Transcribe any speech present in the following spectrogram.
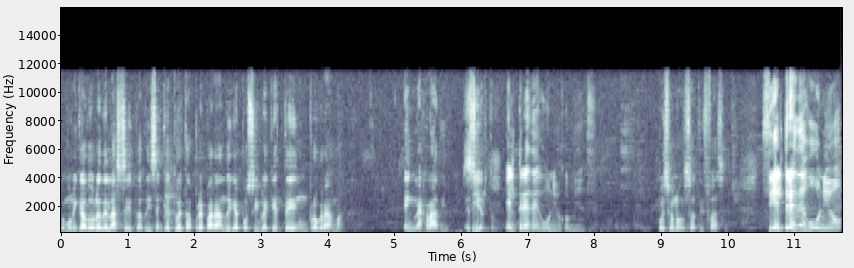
comunicadores de la Z, dicen que tú estás preparando y que es posible que esté en un programa en la radio, ¿es cierto? el 3 de junio comienza. Pues eso nos satisface. Sí, el 3 de junio,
